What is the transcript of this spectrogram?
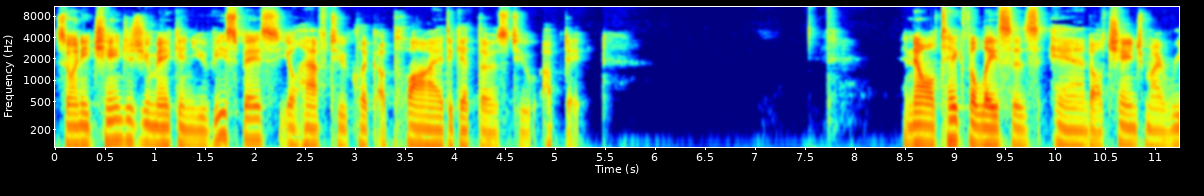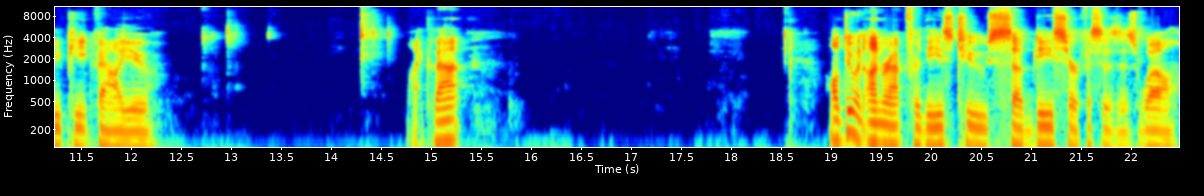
So any changes you make in UV space, you'll have to click apply to get those to update. And now I'll take the laces and I'll change my repeat value like that. I'll do an unwrap for these two sub D surfaces as well.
